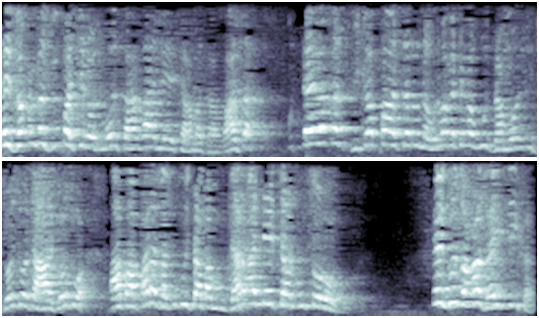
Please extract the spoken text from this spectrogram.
ei zvakanga zviri pachena kuti mozisi anga aneta hama dzangu asa dai vakadzika pasi arona uri vakatanga kuudza joshua kuti ha joshua apa hapana zvati kuita apa mudhara aneta ari kumusoro ei ndo zvanga zvaitika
